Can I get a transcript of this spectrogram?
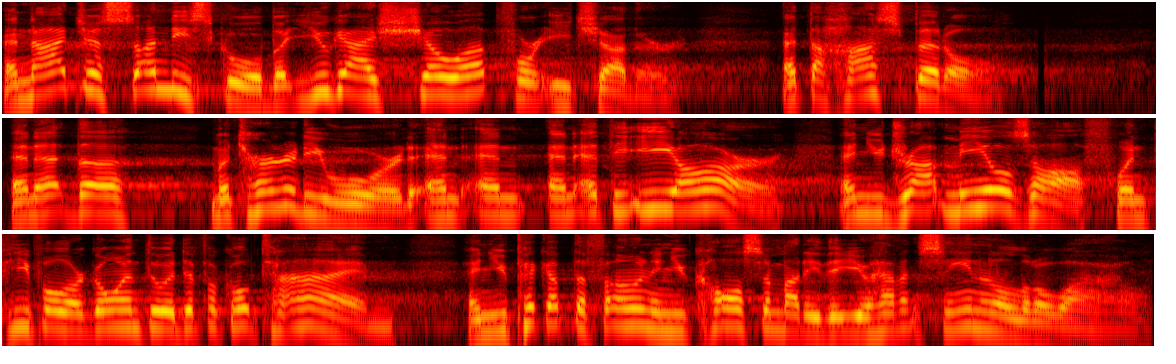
And not just Sunday school, but you guys show up for each other at the hospital and at the maternity ward and, and, and at the ER. And you drop meals off when people are going through a difficult time. And you pick up the phone and you call somebody that you haven't seen in a little while.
